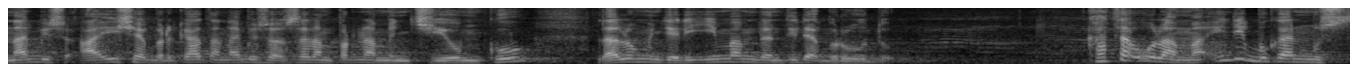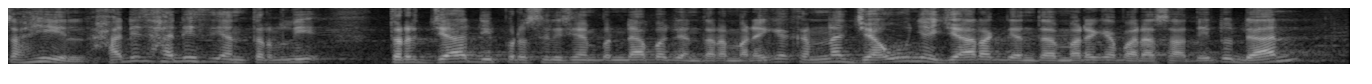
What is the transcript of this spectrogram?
Nabi Aisyah berkata Nabi SAW pernah menciumku lalu menjadi imam dan tidak berudu Kata ulama ini bukan mustahil. Hadis-hadis yang terli, terjadi perselisihan pendapat di antara mereka karena jauhnya jarak di antara mereka pada saat itu dan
